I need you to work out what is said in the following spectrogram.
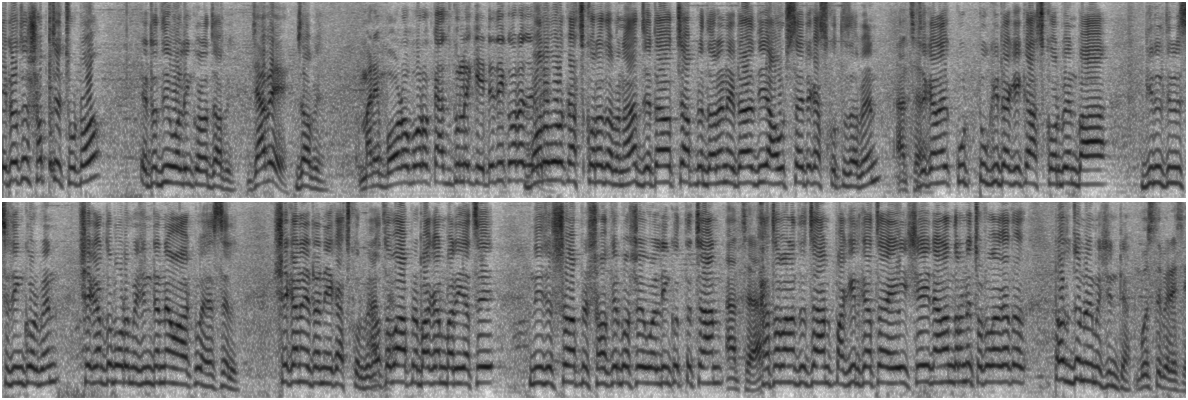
এটা হচ্ছে সবচেয়ে ছোট এটা দিয়ে ওয়েল্ডিং করা যাবে। যাবে? যাবে। মানে বড় বড় কাজগুলো কি এটা দিয়ে করা যাবে? বড় বড় কাজ করা যাবে না যেটা হচ্ছে আপনি ধরেন এটা দিয়ে আউটসাইডে কাজ করতে যাবেন আচ্ছা। যেখানে কুট- টুকিটাকি কাজ করবেন বা গিরিল টিরিল সেটিং করবেন সেখানে তো বড় মেশিনটা নেওয়া একটু হ্যাসেল সেখানে এটা নিয়ে কাজ করবেন। আচ্ছা। অথবা আপনার বাগান বাড়ি আছে নিজস্ব আপনি শখের বসে ওয়েল্ডিং করতে চান আচ্ছা। খাঁচা বানাতে চান পাখির খাঁচা এই সেই নানান ধরনের ছোট খাঁচা তার জন্য এই মেশিনটা বুঝতে পেরেছি।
